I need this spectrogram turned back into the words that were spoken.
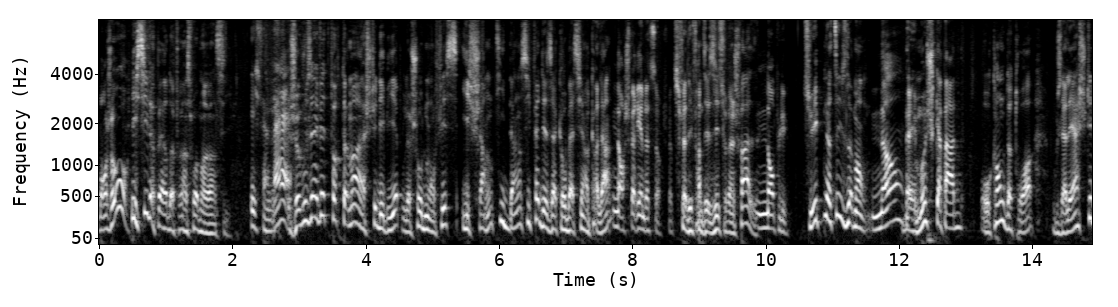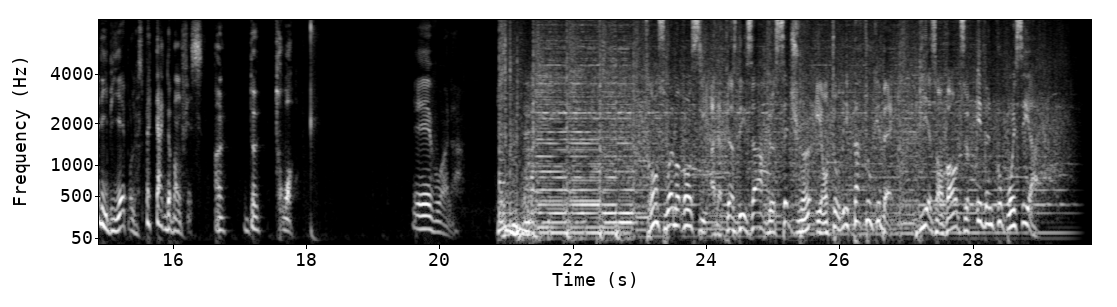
Bonjour. Ici le père de François Morancy. Et sa mère. Je vous invite fortement à acheter des billets pour le show de mon fils. Il chante, il danse, il fait des acrobaties en collant. Non, je fais rien de ça. Tu fais des fantaisies sur un cheval? Non plus. Tu hypnotises le monde? Non. Ben moi, je suis capable. Au compte de trois, vous allez acheter des billets pour le spectacle de mon fils. Un, deux, trois. Et voilà. François Morancy à la Place des Arts le 7 juin et en tournée partout au Québec. Billets en vente sur evenco.ca.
